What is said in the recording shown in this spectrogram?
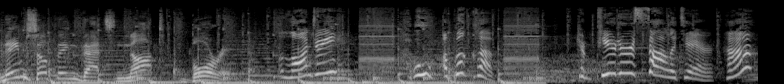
Name something that's not boring. A laundry? Ooh, a book club. Computer solitaire, huh?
